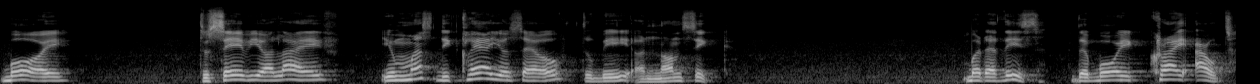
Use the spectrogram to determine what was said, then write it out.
Boy, to save your life, you must declare yourself to be a non Sikh. But at this, the boy cried out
